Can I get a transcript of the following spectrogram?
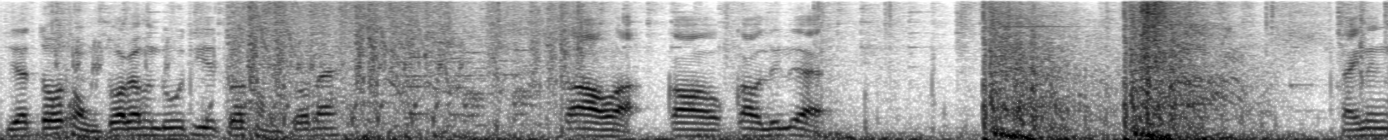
ทีละตัวสองตัวไปคนดูทีตัวสองตัวไปก็เอาอะก็เอาก็เอาเรื่อยๆใส่หนึ่ง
